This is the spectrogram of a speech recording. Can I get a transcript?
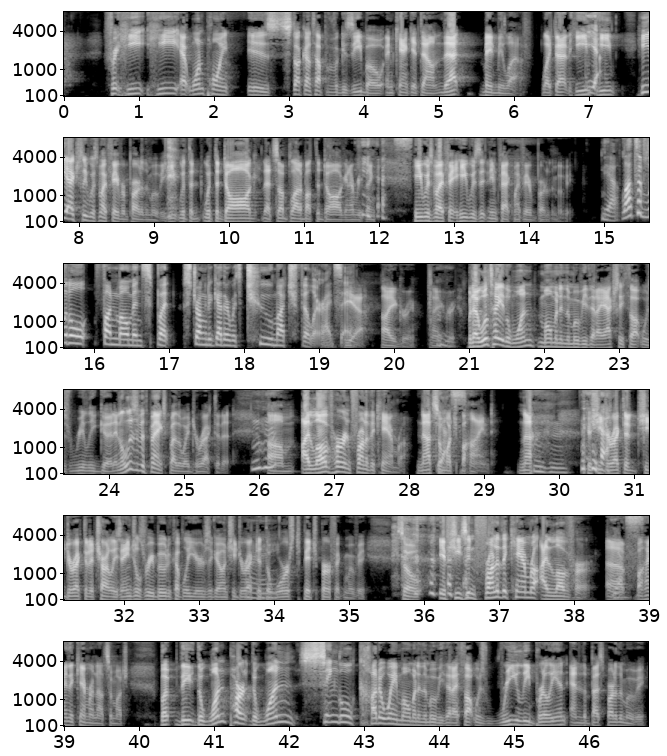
For he he at one point is stuck on top of a gazebo and can't get down. That made me laugh. Like that he Yeah. he he actually was my favorite part of the movie. He, with the with the dog, that subplot about the dog and everything. Yes. He was my fa- he was in fact my favorite part of the movie. Yeah. Lots of little fun moments, but strung together with too much filler, I'd say. Yeah, I agree. I Mm-hmm. agree. But I will tell you the one moment in the movie that I actually thought was really good. And Elizabeth Banks, by the way, directed it. Mhm. Um, I love her in front of the camera, not so much behind. Mhm. because she Yeah. directed she directed a Charlie's Angels reboot a couple of years ago, and she directed the worst Pitch Perfect movie. So if she's in front of the camera, I love her. Uh, Yes. Behind the camera, not so much. But the the one part, the one single cutaway moment in the movie that I thought was really brilliant and the best part of the movie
